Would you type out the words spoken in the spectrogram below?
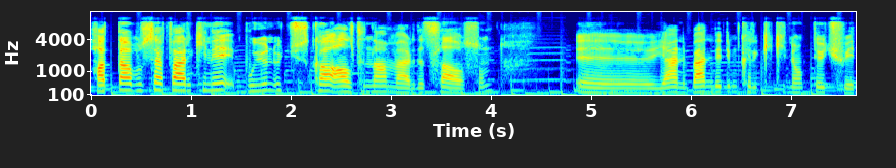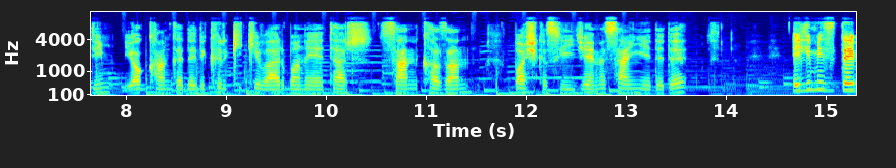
Hatta bu seferkini buyun 300k altından verdi sağ olsun. Ee, yani ben dedim 42.3 vereyim. Yok kanka dedi 42 ver bana yeter. Sen kazan. Başkası yiyeceğine sen ye dedi. Elimizde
